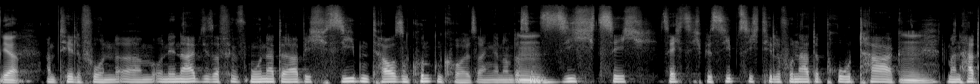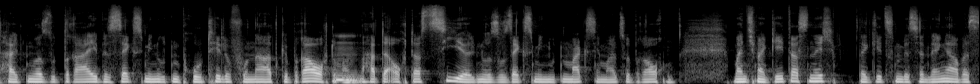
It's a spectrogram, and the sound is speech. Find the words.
ja. am Telefon. Ähm, und innerhalb dieser fünf Monate habe ich 7000 Kundencalls angenommen. Das mm. sind 60, 60 bis 70 Telefonate pro Tag. Mm. Man hat halt nur so drei bis sechs Minuten pro Telefonat gebraucht. Und mm. man hatte auch das Ziel, nur so sechs Minuten maximal zu brauchen. Manchmal geht das nicht. Da geht es ein bisschen länger, aber es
